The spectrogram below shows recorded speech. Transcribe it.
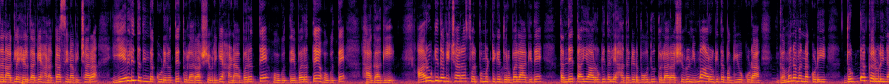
ನಾನು ಆಗಲೇ ಹೇಳಿದಾಗೆ ಹಣಕಾಸಿನ ವಿಚಾರ ಏರಿಳಿತದಿಂದ ಕೂಡಿರುತ್ತೆ, ತುಲಾರಾಶಿಯವರಿಗೆ ಹಣ ಬರುತ್ತೆ, ಹೋಗುತ್ತೆ ಬರುತ್ತೆ, ಹೋಗುತ್ತೆ. ಹಾಗಾಗಿ ಆರೋಗ್ಯದ ವಿಚಾರ ಸ್ವಲ್ಪ ಮಟ್ಟಿಗೆ ದುರ್ಬಲ ಆಗಿದೆ. ತಂದೆ ತಾಯಿ ಆರೋಗ್ಯದಲ್ಲಿ ಹದಗೆಡಬಹುದು. ತುಲಾರಾಶಿಯವರು ನಿಮ್ಮ ಆರೋಗ್ಯದ ಬಗ್ಗೆಯೂ ಕೂಡ ಗಮನವನ್ನು ಕೊಡಿ. ದೊಡ್ಡ ಕರುಳಿನ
